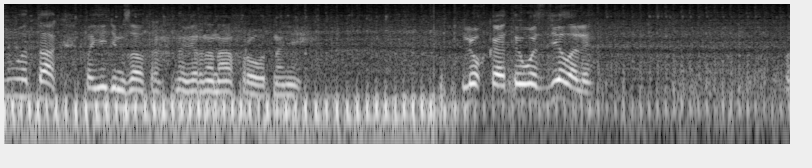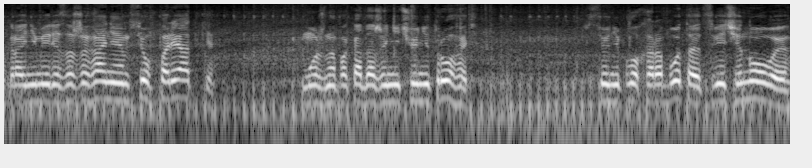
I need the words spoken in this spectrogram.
Ну вот так. Поедем завтра, наверное, на оффроуд на ней. Легкое ТО сделали. По крайней мере, зажиганием все в порядке. Можно пока даже ничего не трогать. Все неплохо работает. Свечи новые.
